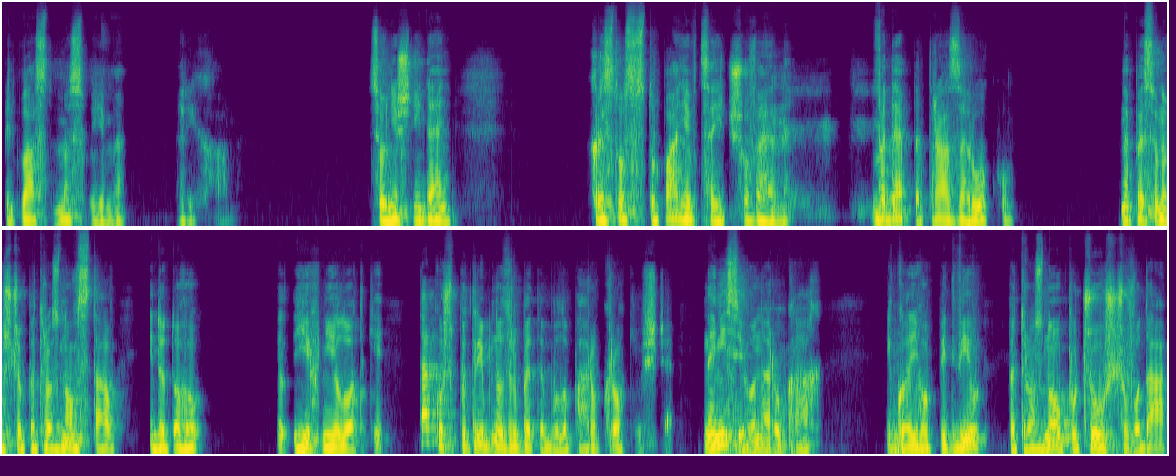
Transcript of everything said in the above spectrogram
під власними своїми гріхами. сьогоднішній день Христос вступає в цей човен, веде Петра за руку. Написано, що Петро знов став і до того їхньої лодки також потрібно зробити було пару кроків ще. Не ніс його на руках. І коли його підвів, Петро знов почув, що вода,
